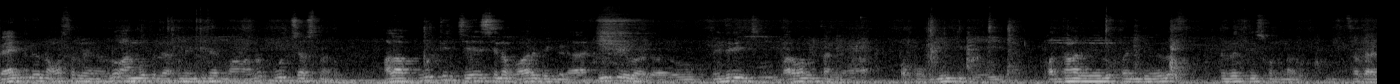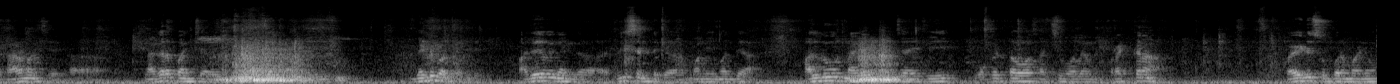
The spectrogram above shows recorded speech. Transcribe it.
బ్యాంకులను అవసరం లేని వాళ్ళు అనుమతులు లేకుండా ఇంటి నిర్మాణాలు పూర్తి చేస్తున్నారు. అలా పూర్తి చేసిన వారి దగ్గర టీపీఓ గారు బెదిరించి బలవంతంగా ఒక్కొక్క ఇంటికి పద్నాలుగు వేలు పన్నెండు వేలు రెండు వేలు తీసుకుంటున్నారు. సదర కారణం చేత నగర పంచాయతీ గండిపడుతుంది అదేవిధంగా రీసెంట్గా మన ఈ మధ్య అల్లూరు నగర పంచాయతీ ఒకటవ సచివాలయం ప్రక్కన వైడి సుబ్రహ్మణ్యం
